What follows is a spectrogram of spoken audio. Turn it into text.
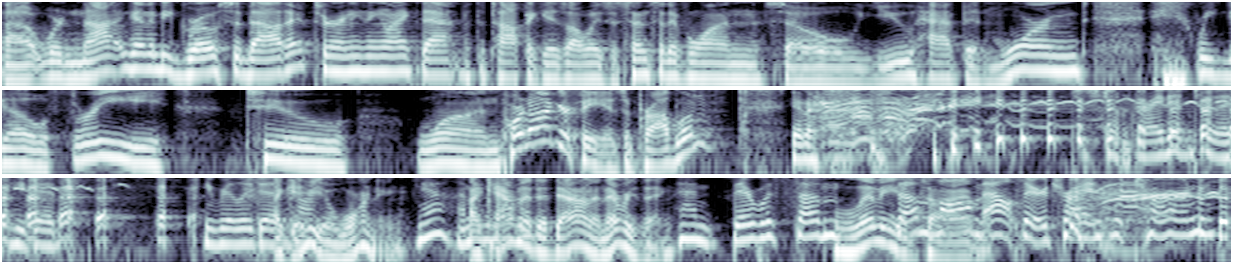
Uh, we're not going to be gross about it or anything like that, but the topic is always a sensitive one. So you have been warned. Here we go. Three, two, one. Pornography is a problem. In our society. Just jumped right into it. He did. He really did. I gave huh? you a warning. Yeah, I I, mean, that counted was- it down and everything. And there was some some time. mom out there trying to turn. her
